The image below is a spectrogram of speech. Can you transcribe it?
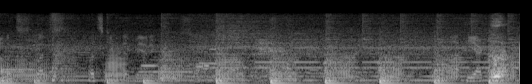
Yeah, let's let's let's get the manicure. Not the.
